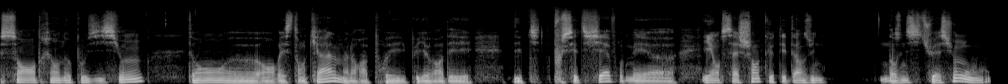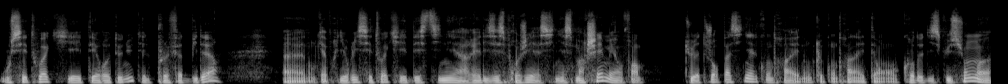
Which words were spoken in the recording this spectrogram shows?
Sans entrer en opposition, en, euh, en restant calme. Alors après, il peut y avoir des, des petites poussées de fièvre, mais euh, et en sachant que tu es dans une dans une situation où, où c'est toi qui as été retenu, tu es le preferred bidder. Euh, donc a priori, c'est toi qui es destiné à réaliser ce projet et à signer ce marché, mais enfin, tu l'as toujours pas signé le contrat et donc le contrat a été en cours de discussion. Euh,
